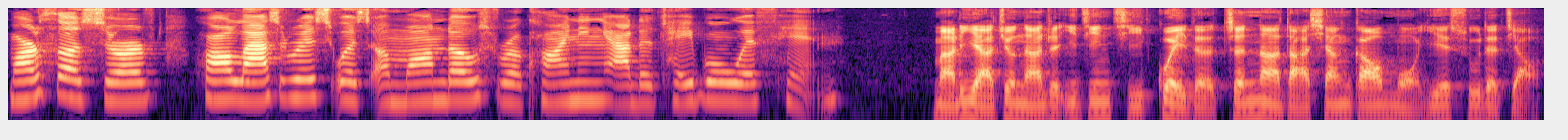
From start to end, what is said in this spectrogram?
Martha served, while Lazarus was among those reclining at the table with him. 玛利亚就拿着一斤极贵的真纳达香膏抹耶稣的脚，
